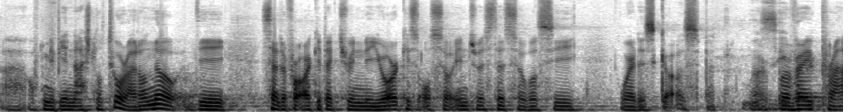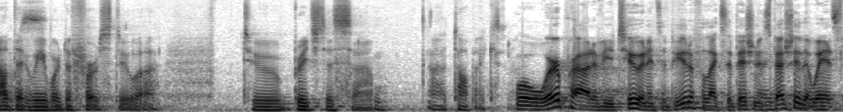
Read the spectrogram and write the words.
uh, or maybe a national tour, I don't know. The Center for Architecture in New York is also interested, so we'll see where this goes. But We'll we're, we're very proud that we were the first to, uh, to breach this um, uh, topic. Well, we're proud of you too, and it's a beautiful exhibition, especially the way it's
